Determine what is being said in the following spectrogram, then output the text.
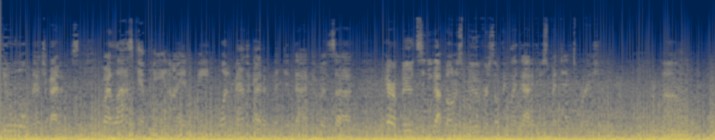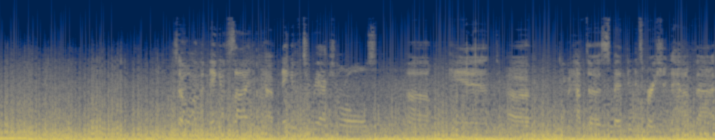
fuel magic items. In my last campaign, I had made one magic item that did that. It was uh, a pair of boots, and you got bonus move or something like that if you spent inspiration. Um, so on the negative side, you would have negative two reaction rolls, um, and um, you would have to spend inspiration to have that.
